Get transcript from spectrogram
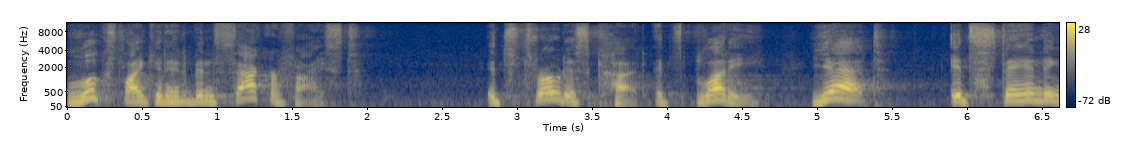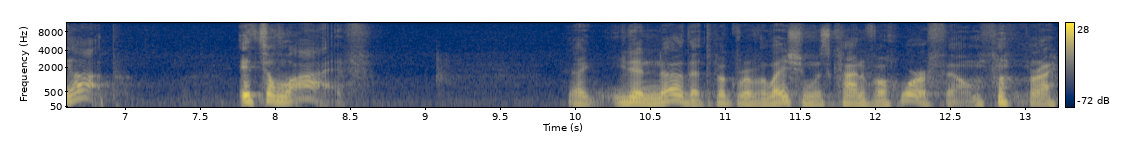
looks like it had been sacrificed. Its throat is cut, it's bloody, yet it's standing up, it's alive. Like, you didn't know that the book of Revelation was kind of a horror film, right?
